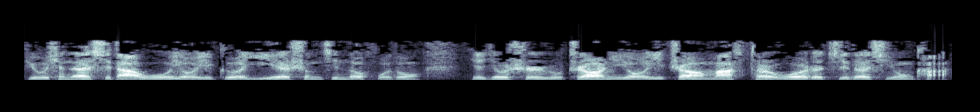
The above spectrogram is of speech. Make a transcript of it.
比如现在喜达屋有一个一夜升金的活动，也就是如只要你有一张 Master World 级的信用卡。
